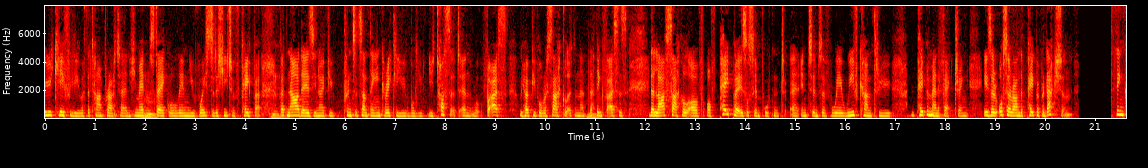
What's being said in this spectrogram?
very carefully with a typewriter. And if you made mm. a mistake, well, then you've wasted a sheet of paper. Yeah. But nowadays, you know, if you printed something incorrectly, you, well, you, you toss it. And for us, we hope people recycle it. And mm. I think for us, is the life cycle of, of paper is also important uh, in terms of where we've come through paper manufacturing, is also around the paper production. I think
